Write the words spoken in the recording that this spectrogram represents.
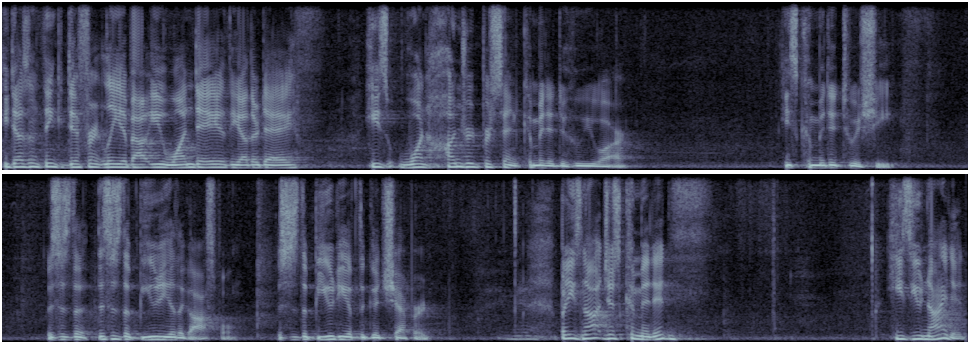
He doesn't think differently about you one day or the other day. He's 100% committed to who you are. He's committed to his sheep. This is the, this is the beauty of the gospel. This is the beauty of the Good Shepherd. Amen. But he's not just committed, he's united.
